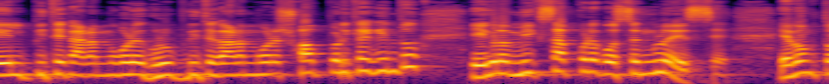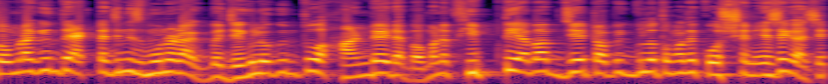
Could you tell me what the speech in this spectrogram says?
এএলপি থেকে আরম্ভ করে গ্রুপ ডি থেকে আরম্ভ করে, সব পরীক্ষা কিন্তু এগুলো মিক্স আপ করে কোশ্চেনগুলো এসছে। এবং তোমরা কিন্তু একটা জিনিস মনে রাখবে, যেগুলো কিন্তু হান্ড্রেড অ্যাবাব মানে ফিফটি অ্যাবাব যে টপিকগুলো তোমাদের কোশ্চেন এসে গেছে,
